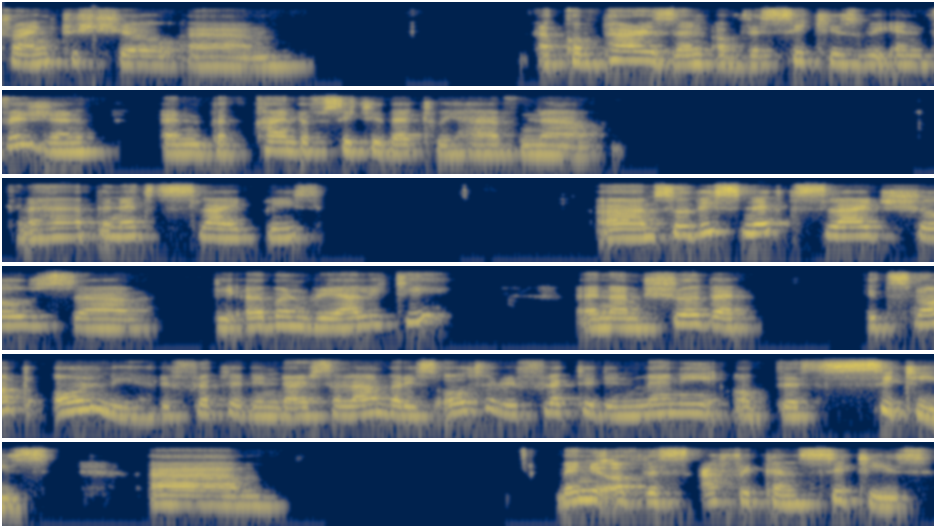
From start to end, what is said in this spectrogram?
trying to show um, a comparison of the cities we envision and the kind of city that we have now. Can I have the next slide, please? Um, so this next slide shows uh, the urban reality. And I'm sure that it's not only reflected in Dar es Salaam, but it's also reflected in many of the cities um, many of the African cities.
